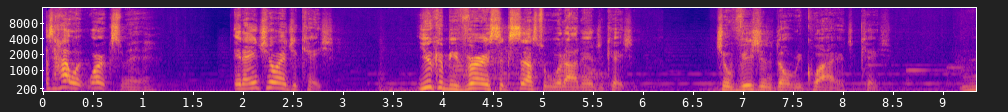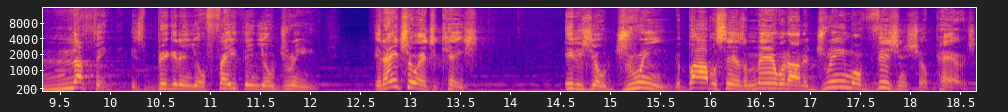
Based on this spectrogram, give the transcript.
That's how it works, man. It ain't your education. You can be very successful without education. Your visions don't require education. Nothing is bigger than your faith and your dream. It ain't your education. It is your dream. The Bible says a man without a dream or vision shall perish.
